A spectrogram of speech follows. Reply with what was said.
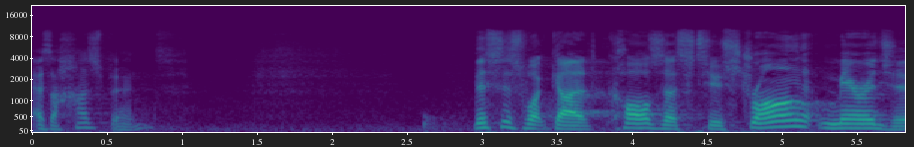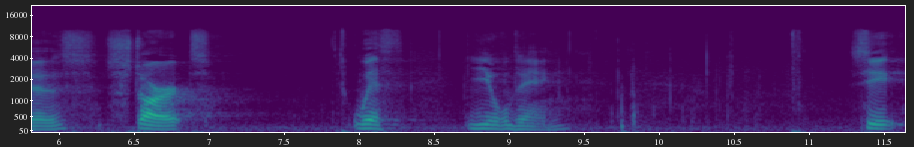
as a husband. This is what God calls us to. Strong marriages start with yielding. See,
